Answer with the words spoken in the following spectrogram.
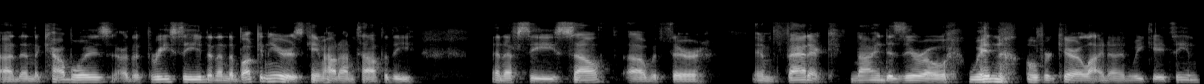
Uh, then the Cowboys are the three seed, and then the Buccaneers came out on top of the NFC South uh, with their emphatic nine to zero win over Carolina in Week 18.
